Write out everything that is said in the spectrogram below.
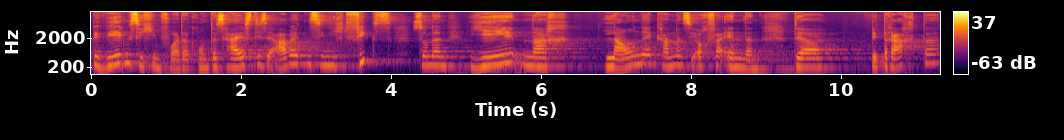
bewegen sich im Vordergrund. Das heißt, diese Arbeiten sind nicht fix, sondern je nach Laune kann man sie auch verändern. Der Betrachter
